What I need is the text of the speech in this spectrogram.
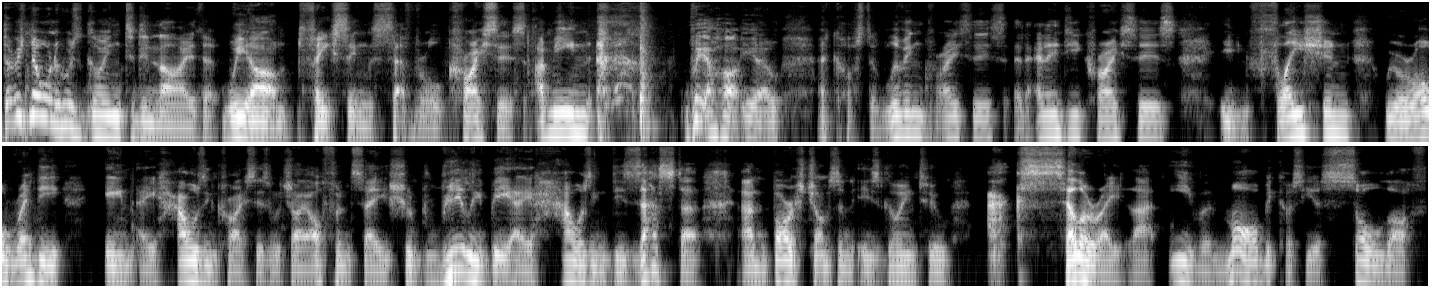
there is no one who's going to deny that we aren't facing several crises. I mean, we are, you know, a cost of living crisis, an energy crisis, inflation. We were already in a housing crisis, which I often say should really be a housing disaster. And Boris Johnson is going to accelerate that even more because he has sold off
